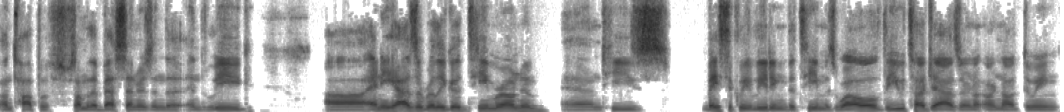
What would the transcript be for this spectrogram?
on top of some of the best centers in the in the league. Uh, and he has a really good team around him, and he's basically leading the team as well. The Utah Jazz are not, are not doing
